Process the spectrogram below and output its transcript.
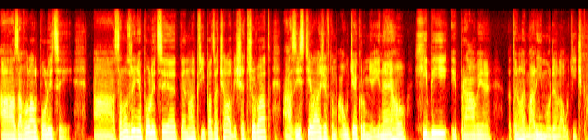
a zavolal policii. A samozřejmě policie tenhle případ začala vyšetřovat a zjistila, že v tom autě kromě jiného chybí i právě tenhle malý model autíčka.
